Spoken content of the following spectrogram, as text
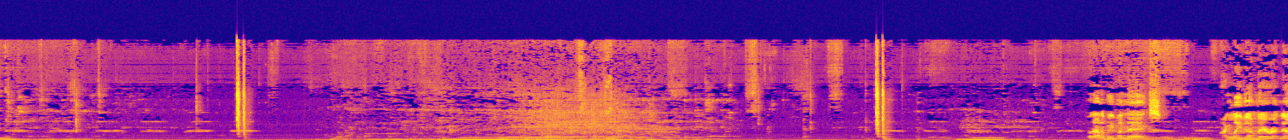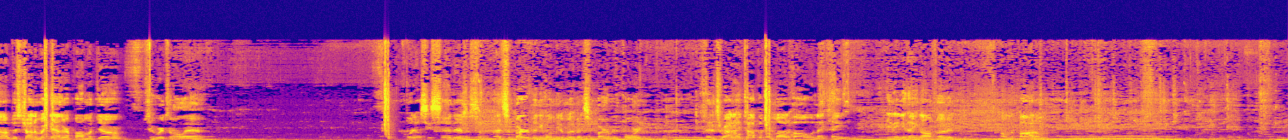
But that'll be my next. I can leave them there right now. I'm just trying to make, gather up all my junk, see where it's all at. What else he said? There's a, a suburban. He wanted me to move a suburban for him. Said it's right on top of a mud hole and they can't get anything off of it on the bottom.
